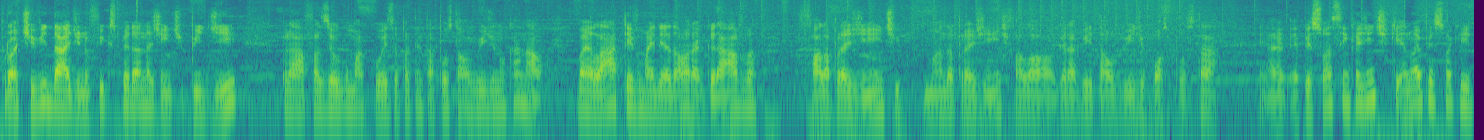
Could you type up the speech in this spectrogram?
proatividade, não fique esperando a gente pedir para fazer alguma coisa para tentar postar um vídeo no canal. Vai lá, teve uma ideia da hora, grava, fala pra gente, manda pra gente, fala, ó, gravei tal vídeo, posso postar? É, é pessoa assim que a gente quer, não é pessoa que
